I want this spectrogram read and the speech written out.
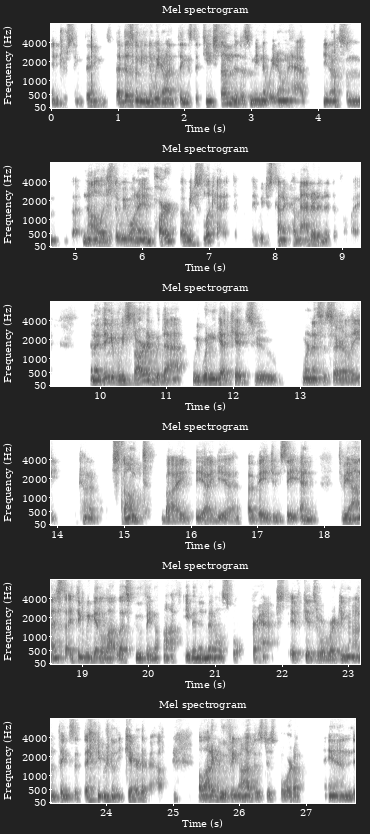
interesting things. That doesn't mean that we don't have things to teach them. That doesn't mean that we don't have, you know, some knowledge that we want to impart, but we just look at it differently. We just kind of come at it in a different way. And I think if we started with that, we wouldn't get kids who were necessarily kind of stumped by the idea of agency. And to be honest, I think we get a lot less goofing off, even in middle school, perhaps, if kids were working on things that they really cared about. A lot of goofing off is just boredom and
